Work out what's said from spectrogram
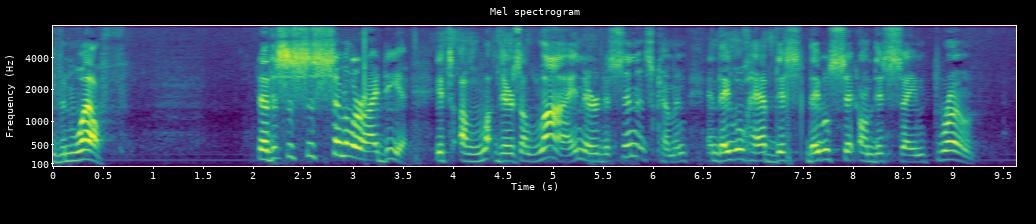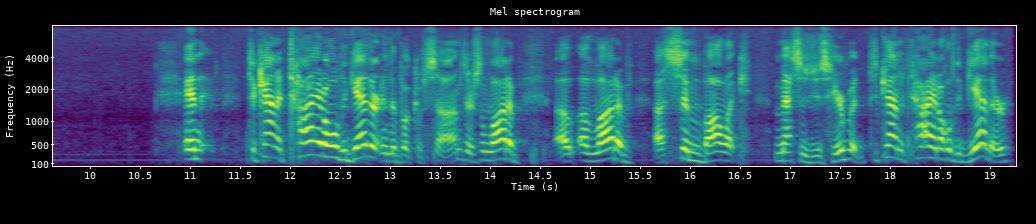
even wealth. Now, this is a similar idea. It's a, there's a line, there are descendants coming, and they will have this, they will sit on this same throne. And to kind of tie it all together in the book of Psalms, there's a lot of, a, a lot of uh, symbolic messages here, but to kind of tie it all together,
